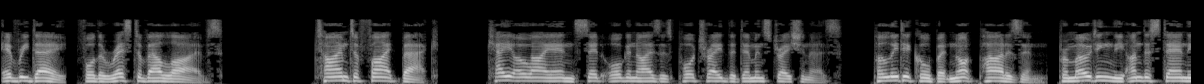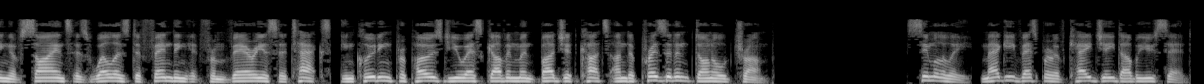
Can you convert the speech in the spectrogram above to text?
every day, for the rest of our lives. Time to fight back. KOIN said organizers portrayed the demonstration as political but not partisan, promoting the understanding of science as well as defending it from various attacks, including proposed U.S. government budget cuts under President Donald Trump. Similarly, Maggie Vespa of KGW said,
